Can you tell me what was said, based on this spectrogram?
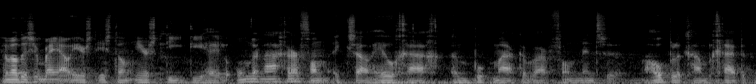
En wat is er bij jou eerst? Is dan eerst die, die hele onderlager van ik zou heel graag een boek maken waarvan mensen hopelijk gaan begrijpen dat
